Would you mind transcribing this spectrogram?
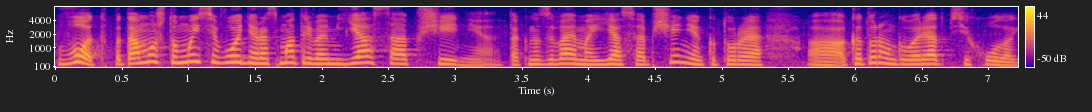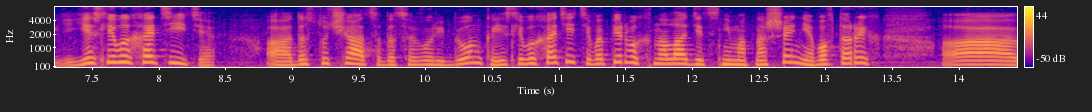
Вот, потому что мы сегодня рассматриваем я-сообщение, так называемое я-сообщение, которое, а, о котором говорят психологи. Если вы хотите а, достучаться до своего ребенка, если вы хотите, во-первых, наладить с ним отношения, во-вторых, а,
